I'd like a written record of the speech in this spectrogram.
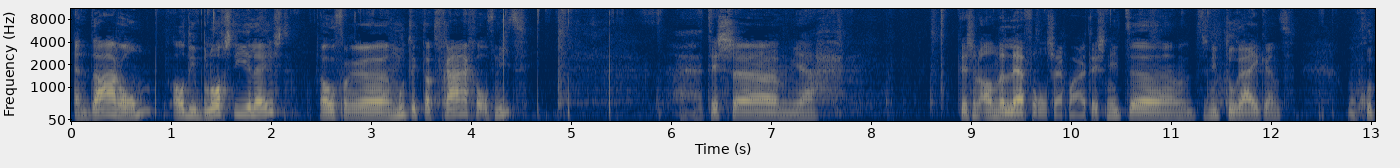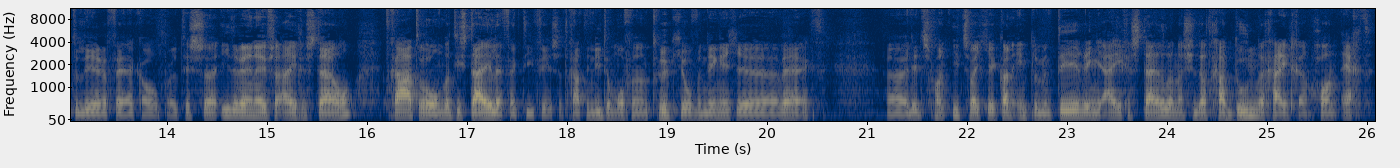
En daarom, al die blogs die je leest, over uh, moet ik dat vragen of niet? Het is, uh, ja, het is een ander level, zeg maar. Het is niet, uh, het is niet toereikend om goed te leren verkopen. Het is, uh, iedereen heeft zijn eigen stijl. Het gaat erom dat die stijl effectief is. Het gaat er niet om of een trucje of een dingetje uh, werkt. Uh, dit is gewoon iets wat je kan implementeren in je eigen stijl. En als je dat gaat doen, dan ga je gewoon echt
